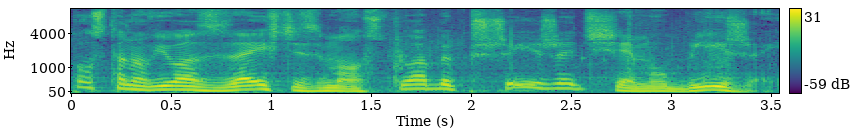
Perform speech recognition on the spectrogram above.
postanowiła zejść z mostu, aby przyjrzeć się mu bliżej.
